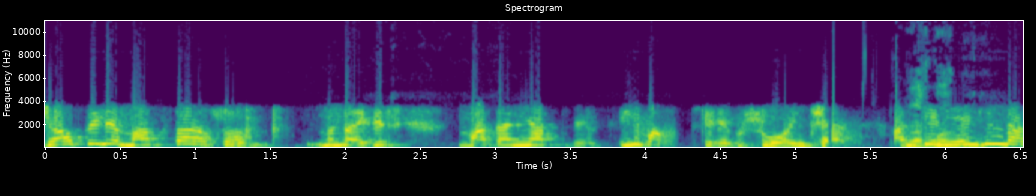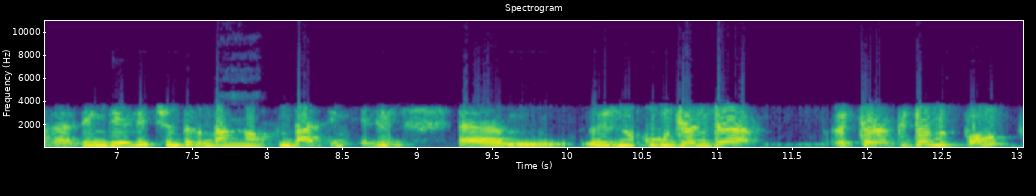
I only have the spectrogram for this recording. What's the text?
жалпы эле масса ошо мындай бир маданият илим алыш керек ушул боюнча анткени элдин дагы деңгээли чындыгында калктын да деңгээли өзүнүн укугу жөнүндө өтө бүдөмүк болуп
